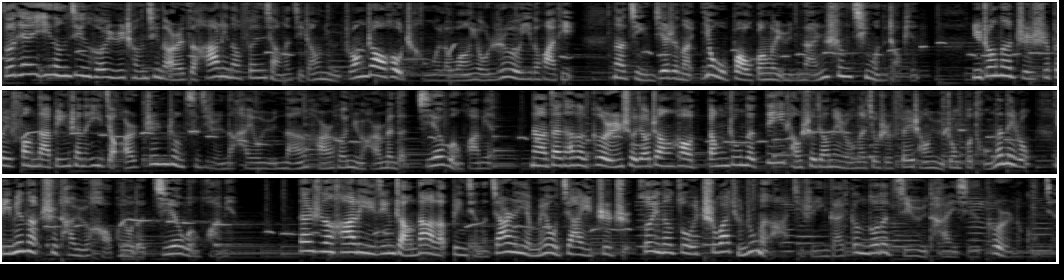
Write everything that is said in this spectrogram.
昨天，伊能静和庾澄庆的儿子哈利呢分享了几张女装照后，成为了网友热议的话题。那紧接着呢，又曝光了与男生亲吻的照片。女装呢只是被放大冰山的一角，而真正刺激人的还有与男孩和女孩们的接吻画面。那在他的个人社交账号当中的第一条社交内容呢，就是非常与众不同的内容，里面呢是他与好朋友的接吻画面。但是呢，哈利已经长大了，并且呢，家人也没有加以制止，所以呢，作为吃瓜群众们啊，其实应该更多的给予他一些个人的空间。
